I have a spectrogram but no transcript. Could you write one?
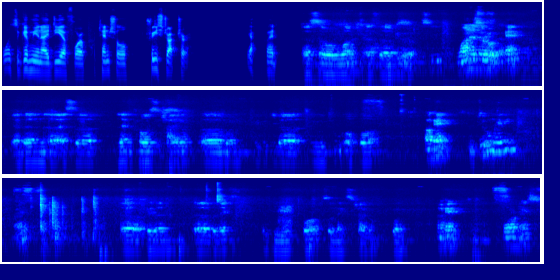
wants to give me an idea for a potential tree structure? Yeah, go ahead. Uh, so one as the root. One is the root, okay. And then uh, as the leftmost child of uh, one, we could either do two or four. Okay, two maybe, right? Uh, okay, then uh, the next would be four, so next child of one. Okay, four next,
